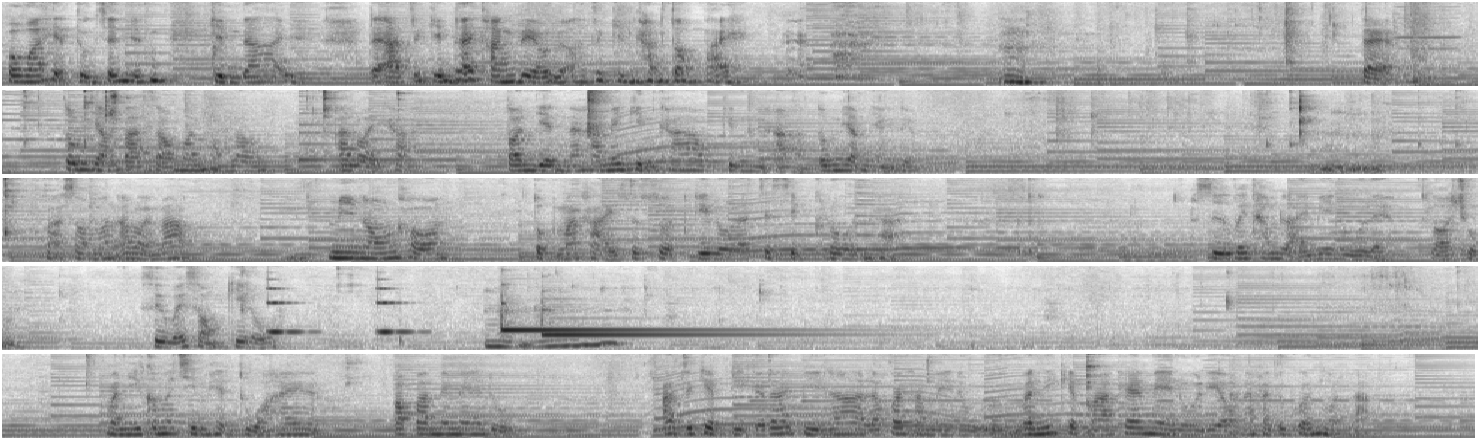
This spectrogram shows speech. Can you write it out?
เพราะว่าเห็ดทุกชนิดกินได้ แต่อาจจะกินได้ครั้งเดียวหรืออาจจะกินครั้งต่อไป อืม มยำปลาแซลมอนของเราอร่อยค่ะ ตอนเย็นนะคะ ไม่กินข้าวกินต้มยำอย่างเดียวปลาแซลมอนอร่อยมาก มีน้องเขาตกมาขายสดๆกิโลละ70โครนค่ะ ซื้อไปทำหลายเมนูเลย รอชม ซื้อไว้2กิโล อืม วันนี้ก็มาชิมเห็ดถั่วให้ป้าป้าแม่แม่ดู อาจจะเก็บอีกก็ได้ปีหน้า แล้วค่อยทำเมนูอื่นวันนี้เก็บมาแค่เมนูเดียวนะคะ ทุกคนหมดละ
